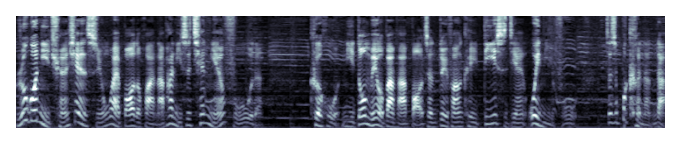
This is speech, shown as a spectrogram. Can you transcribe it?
如果你全线使用外包的话，哪怕你是签年服务的客户，你都没有办法保证对方可以第一时间为你服务，这是不可能的。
